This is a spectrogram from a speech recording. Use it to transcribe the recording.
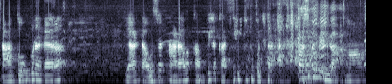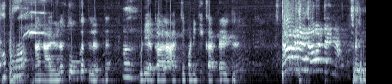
நான் தூங்குன நேரம் என் டவுசர் நடாவ கம்பியில கட்டி விட்டுட்டு அப்புறம்? நான் நல்ல தூக்கத்துல இருந்தேன். விடிய காலம் அஞ்சு மணிக்கு கண்டாயிட்டு சரி.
